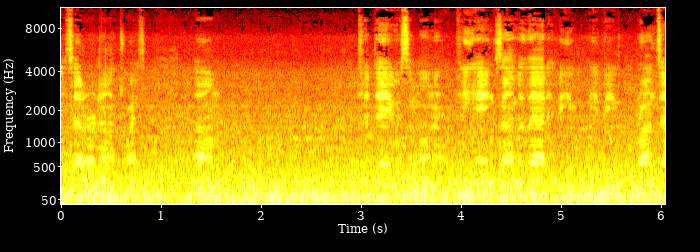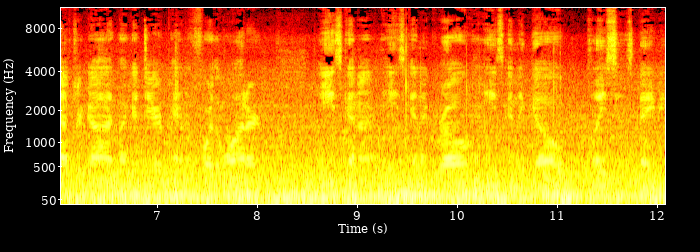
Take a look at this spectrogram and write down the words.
he said or not twice. Um, today was a moment. If he hangs on to that, if he if he runs after God like a deer panting for the water, he's gonna he's gonna grow and he's gonna go places, baby.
